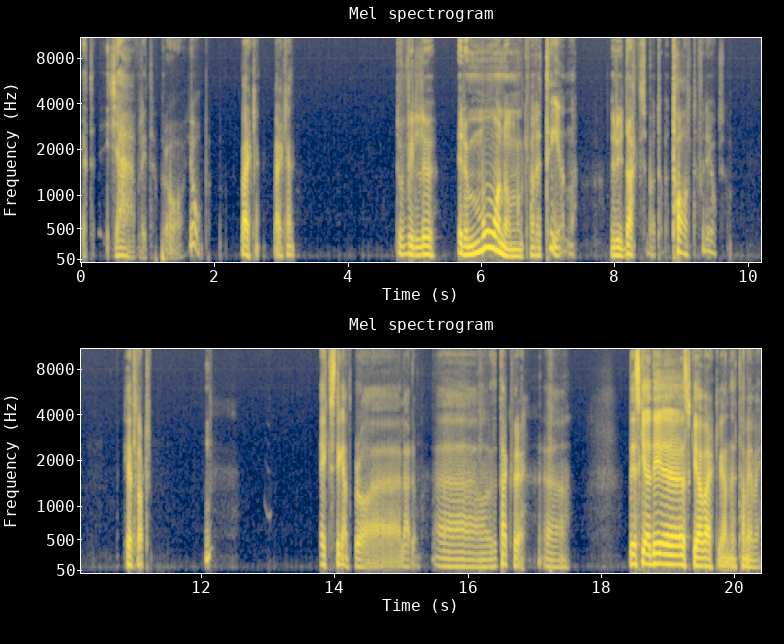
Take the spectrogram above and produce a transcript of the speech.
ett jävligt bra jobb. Verkligen, verkligen. Då vill du, är du mån om kvaliteten, då är det dags att börja ta betalt för det också. Helt klart. Mm. Extremt bra äh, lärdom. Eh, tack för det. Eh, det, ska, jag- det ska jag verkligen ta med mig.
